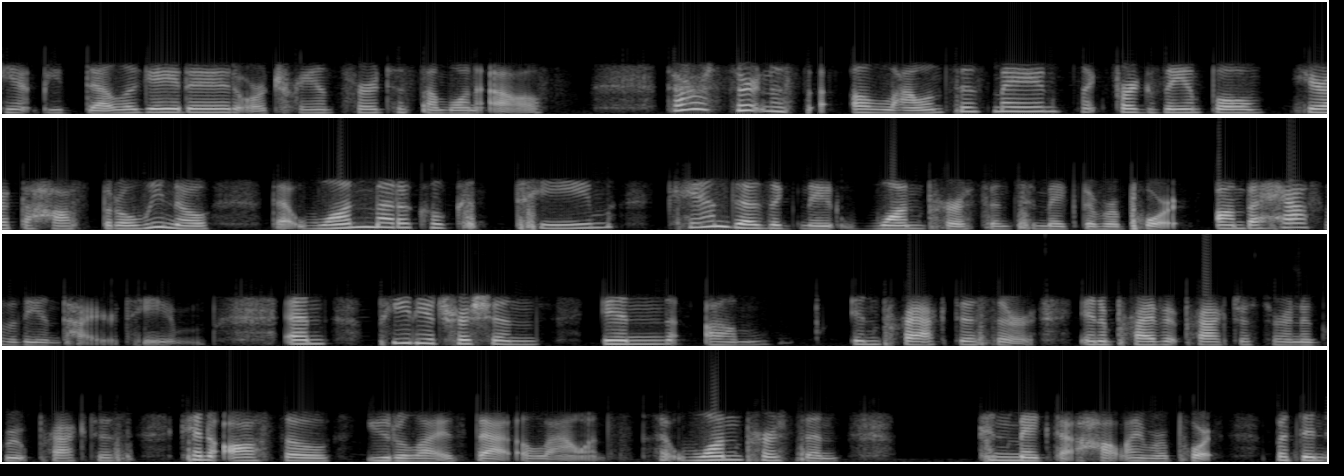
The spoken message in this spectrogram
can't be delegated or transferred to someone else there are certain allowances made. Like, for example, here at the hospital, we know that one medical team can designate one person to make the report on behalf of the entire team. And pediatricians in um, in practice or in a private practice or in a group practice can also utilize that allowance. That one person can make that hotline report. But then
